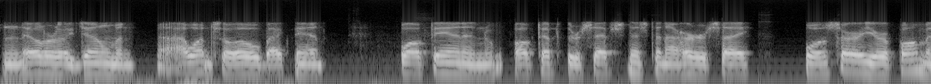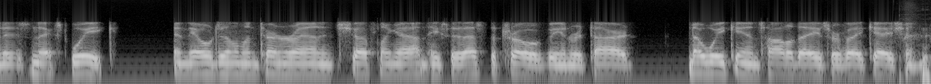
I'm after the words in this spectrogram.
and an elderly gentleman, I wasn't so old back then, walked in and walked up to the receptionist and I heard her say, Well, sir, your appointment is next week. And the old gentleman turned around and shuffling out and he said, That's the trouble of being retired. No weekends, holidays, or vacation.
